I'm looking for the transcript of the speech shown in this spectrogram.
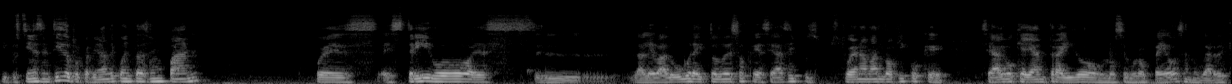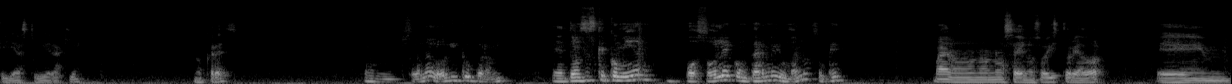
y pues tiene sentido, porque al final de cuentas un pan, pues es trigo, es la levadura y todo eso que se hace, y pues suena más lógico que sea algo que hayan traído los europeos en lugar de que ya estuviera aquí. ¿No crees? Mm, Suena lógico para mí. Entonces, ¿qué comían? ¿Pozole con carne de humanos o qué? Bueno, no, no, no sé, no soy historiador. Eh,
